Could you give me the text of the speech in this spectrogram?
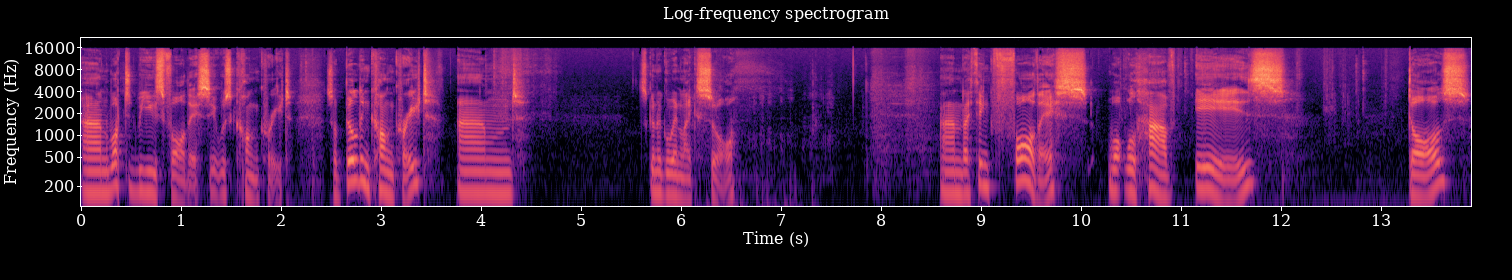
And what did we use for this? It was concrete. So building concrete and it's going to go in like so. And I think for this, what we'll have is doors.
